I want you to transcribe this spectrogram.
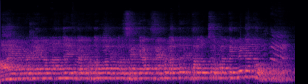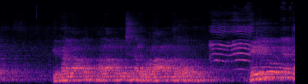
ఆయన బిడ్డలైన మనందరికీ మన కుటుంబాలకు మన సంఖ్యాల సంఖ్యలందరికీ తల ప్రతి బిడ్డకు ఈ నెల అలా వచ్చిన వరాలందరూ వరకు దేవుని యొక్క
